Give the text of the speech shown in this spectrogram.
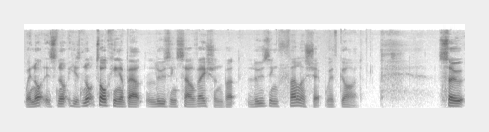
We're not, it's not, he's not talking about losing salvation, but losing fellowship with God. So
